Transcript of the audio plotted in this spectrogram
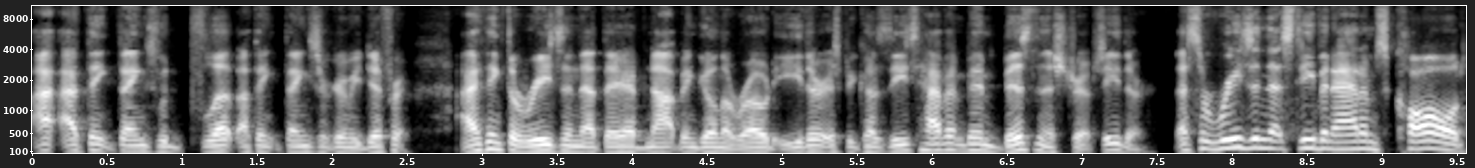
I, I think things would flip. I think things are going to be different. I think the reason that they have not been going the road either is because these haven't been business trips either. That's the reason that Steven Adams called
